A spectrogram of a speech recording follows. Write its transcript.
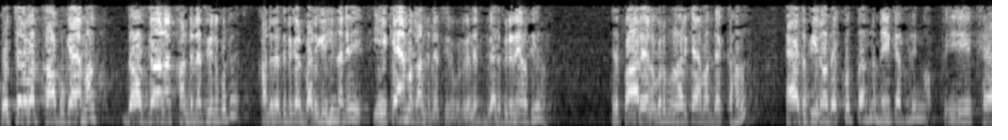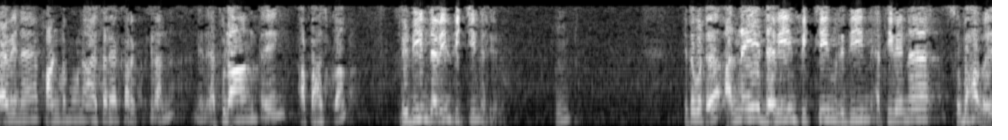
කොච්චරවත් කාපු කෑමක් දවස් ගාණක් කන්න නැති වෙනකොට කන්න නැතිට කියන්නේ බඩගිනි හින්දා නෙවෙයි ඒ කෑම කන්න නැති වෙනකොට වෙන වැඩ පිළිවෙලක් තියෙනවා. එහෙනම් පාරේ යනකොට මොන හරි කෑමක් දැක්කහම ඈත තියනවා දැක්කොත් අන්න මේක ඇතුලෙන් අපේ කෑවේ නෑ කන්න මොන ආයතරයක් අර කියලා අන්න නේද? අතුලාන්තයෙන් අපහසුකම් රිදීම් දැවීම් පිච්චීම් ඇති වෙනවා. හ්ම් එතකොට අන්න ඒ දැවීම් පිච්චීම් රිදීම් ඇති වෙන ස්වභාවය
